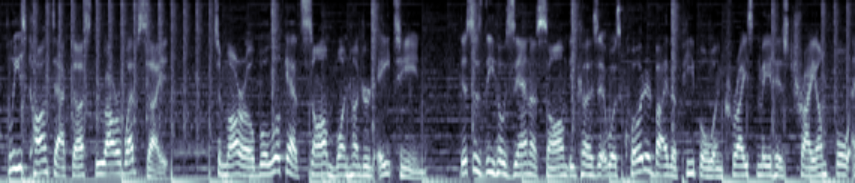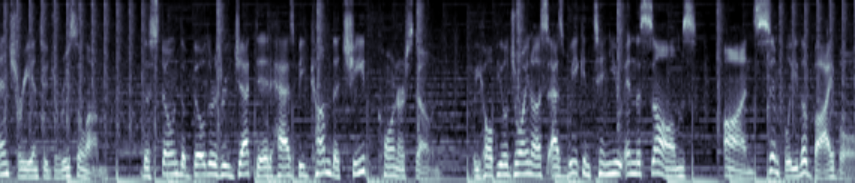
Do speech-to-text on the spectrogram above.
please contact us through our website. Tomorrow we'll look at Psalm 118. This is the Hosanna psalm because it was quoted by the people when Christ made his triumphal entry into Jerusalem. The stone the builders rejected has become the chief cornerstone. We hope you'll join us as we continue in the Psalms on Simply the Bible.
